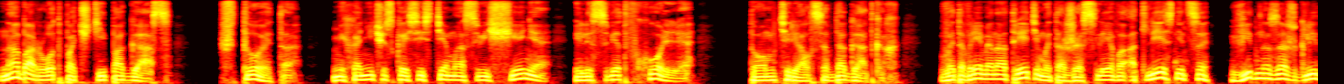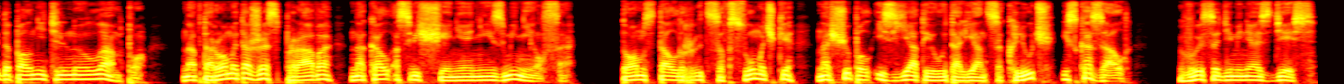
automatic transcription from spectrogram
наоборот, почти погас. Что это? Механическая система освещения или свет в холле? Том терялся в догадках. В это время на третьем этаже слева от лестницы, видно, зажгли дополнительную лампу. На втором этаже справа накал освещения не изменился. Том стал рыться в сумочке, нащупал изъятый у итальянца ключ и сказал «Высади меня здесь».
